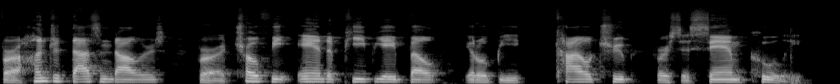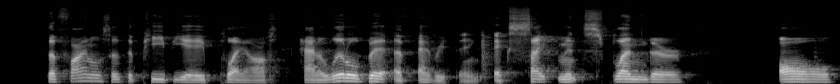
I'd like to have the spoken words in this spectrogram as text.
for a hundred thousand dollars for a trophy and a PBA belt, it'll be Kyle Troup versus Sam Cooley. The finals of the PBA playoffs had a little bit of everything excitement, splendor, all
